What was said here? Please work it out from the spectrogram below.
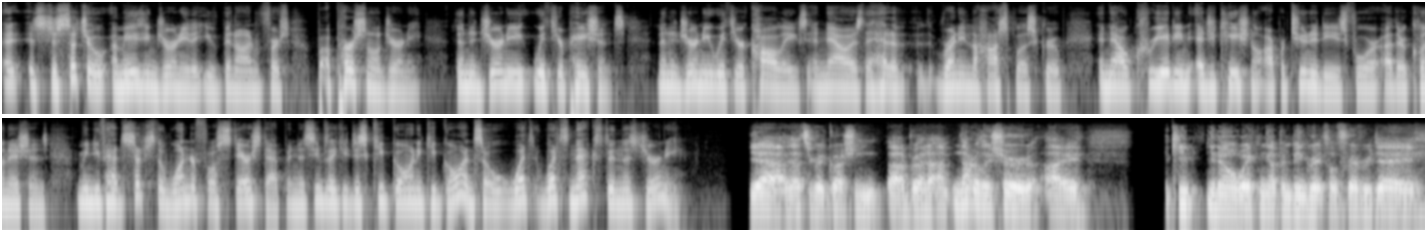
it's just such an amazing journey that you've been on first a personal journey then a journey with your patients then a journey with your colleagues and now as the head of running the hospitalist group and now creating educational opportunities for other clinicians. I mean you've had such the wonderful stair step and it seems like you just keep going and keep going. So what's what's next in this journey? Yeah that's a great question uh, Bret. I'm not really sure. I keep you know waking up and being grateful for every day.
